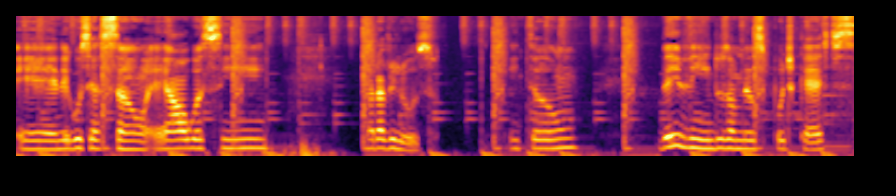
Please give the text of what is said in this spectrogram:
é, negociação, é algo assim maravilhoso. Então, bem-vindos aos meus podcasts.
